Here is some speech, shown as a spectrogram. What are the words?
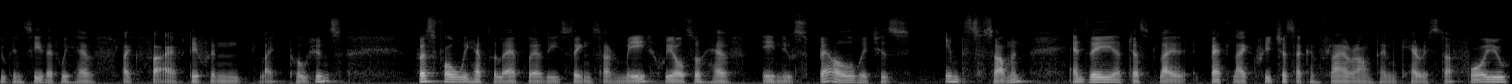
you can see that we have like five different like potions. First of all, we have the lab where these things are made. We also have a new spell, which is Imp Summon, and they are just like bat-like creatures that can fly around and carry stuff for you.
